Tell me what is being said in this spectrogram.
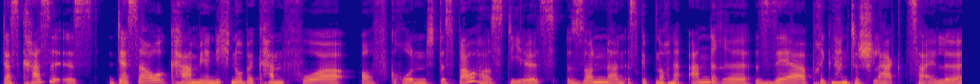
Das Krasse ist, Dessau kam mir nicht nur bekannt vor aufgrund des Bauhausstils, sondern es gibt noch eine andere sehr prägnante Schlagzeile,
